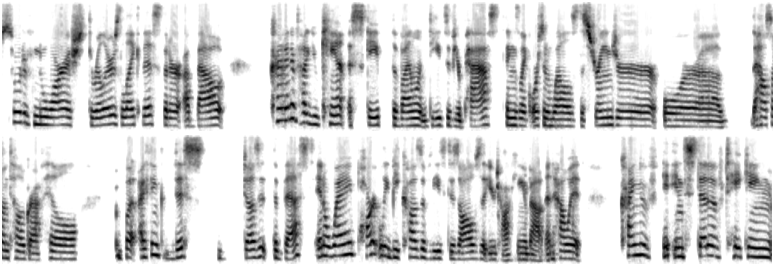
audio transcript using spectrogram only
sort of noirish thrillers like this that are about kind of how you can't escape the violent deeds of your past. Things like Orson Welles' The Stranger or uh, the house on Telegraph Hill. But I think this does it the best in a way, partly because of these dissolves that you're talking about and how it kind of, instead of taking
